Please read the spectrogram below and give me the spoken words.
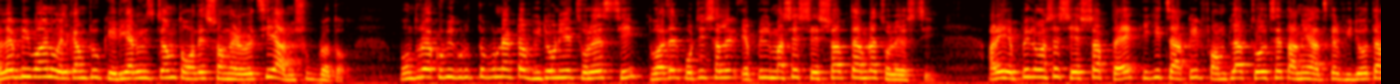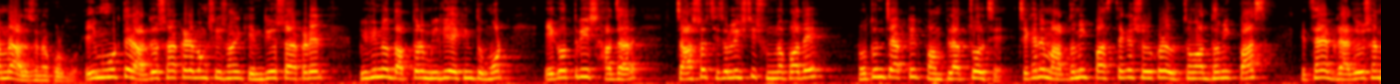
Hello everyone welcome to career wisdom তোমাদের সঙ্গে রয়েছি আমি সুব্রত। বন্ধুরা, খুবই গুরুত্বপূর্ণ একটা ভিডিও নিয়ে চলে এসেছি। দু হাজার পঁচিশ সালের এপ্রিল মাসের শেষ সপ্তাহে আমরা চলে এসেছি। আর এই এপ্রিল মাসের শেষ সপ্তাহে কী কী চাকরির ফর্ম ফিল চলছে তা নিয়ে আজকের ভিডিওতে আমরা আলোচনা করব। এই মুহূর্তে রাজ্য সরকার এবং সেই সঙ্গে কেন্দ্রীয় সরকারের বিভিন্ন দপ্তর মিলিয়ে কিন্তু মোট একত্রিশ হাজার চারশো ছেচল্লিশটি শূন্য পদে নতুন চাকরির ফর্ম ফিল চলছে। যেখানে মাধ্যমিক পাস থেকে শুরু করে উচ্চ মাধ্যমিক পাস এছাড়া গ্র্যাজুয়েশন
